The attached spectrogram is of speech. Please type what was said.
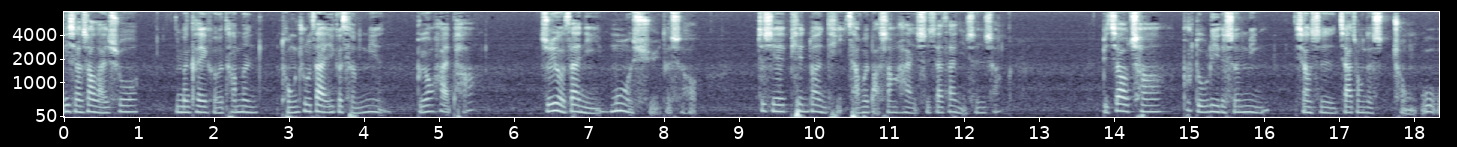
理想上来说，你们可以和他们同住在一个层面，不用害怕。只有在你默许的时候，这些片段体才会把伤害施加在你身上。比较差、不独立的生命，像是家中的宠物，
